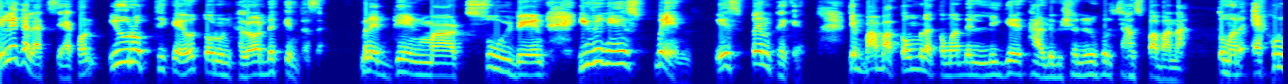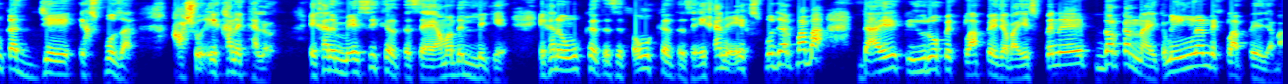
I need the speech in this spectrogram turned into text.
এলে গ্যালাক্সি এখন ইউরোপ থেকেও তরুণ খেলোয়াড়দের কিনতেছে। মানে Denmark, Sweden even Spain Spain থেকে যে, বাবা, তোমরা তোমাদের লিগে থার্ড ডিভিশনের উপর চান্স পাবা না। তোমার এখনকার যে এক্সপোজার আসো এখানে খেলো। এখানে মেসি খেলতেছে আমাদের লিগে। এখানে অমুক খেলতেছে, তমুক খেলতেছে। এখানে এক্সপোজার পাবা ডাইরেক্ট ইউরোপে ক্লাব পেয়ে যাবা। স্পেনে দরকার নাই, তুমি ইংল্যান্ডে ক্লাব পেয়ে যাবা।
